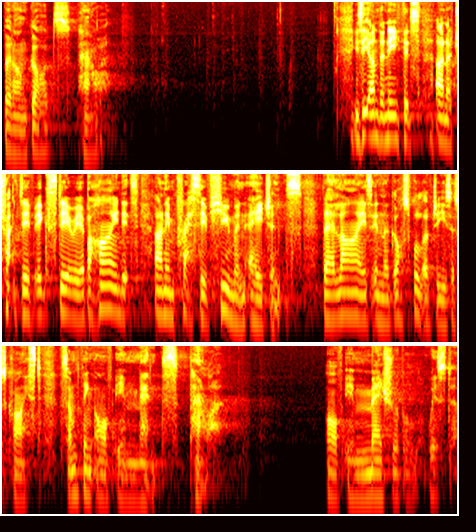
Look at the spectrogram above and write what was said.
but on God's power. You see, underneath its unattractive exterior, behind its unimpressive human agents, there lies in the gospel of Jesus Christ something of immense power, of immeasurable wisdom.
